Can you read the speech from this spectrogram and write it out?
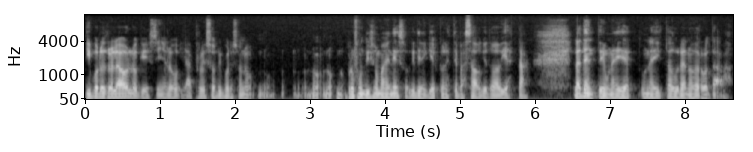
Y por otro lado, lo que señaló ya el profesor, y por eso no, no, no, profundizo más en eso, que tiene que ver con este pasado que todavía está latente, una, una dictadura no derrotada,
